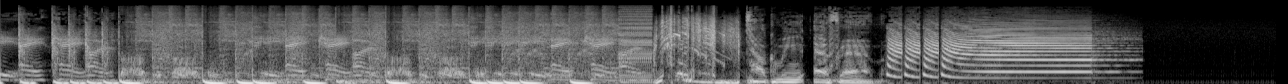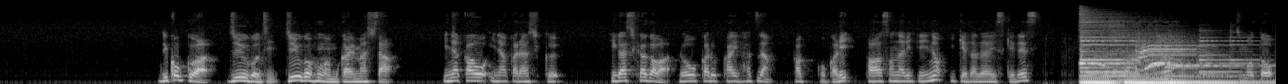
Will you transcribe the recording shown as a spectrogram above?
P A K O P A K O P A K O Talkme FM. 時刻は15時15分を迎えました田舎を田舎らしく東香川ローカル開発団かっこかりパーソナリティの池田大輔です地元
